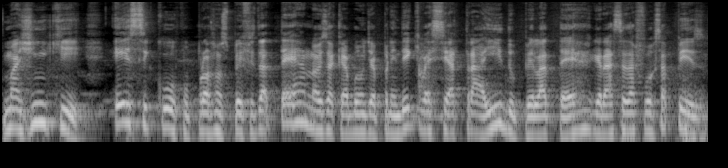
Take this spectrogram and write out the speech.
imagine que esse corpo próximo à superfície da Terra, nós acabamos de aprender que vai ser atraído pela Terra graças à força-peso.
